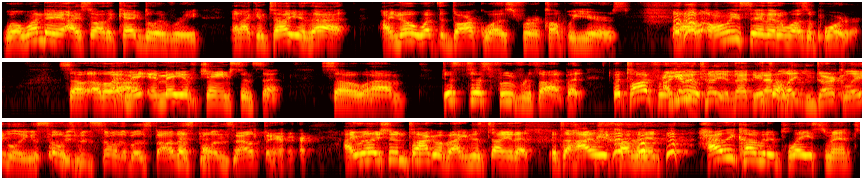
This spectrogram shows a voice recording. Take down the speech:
Well, one day I saw the keg delivery, and I can tell you that I know what the dark was for a couple years, and I'll only say that it was a porter. So, although it may it may have changed since then. So, um, just just food for thought. But but Todd, for I you, I gotta tell you that that light and dark labeling has always been some of the most honest ones out there. I really shouldn't talk about, it, but I can just tell you that it's a highly coveted, highly coveted placement,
